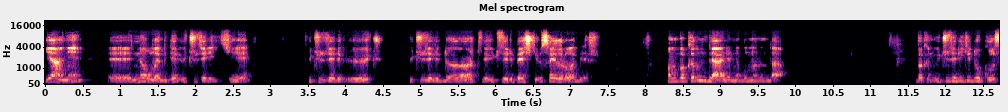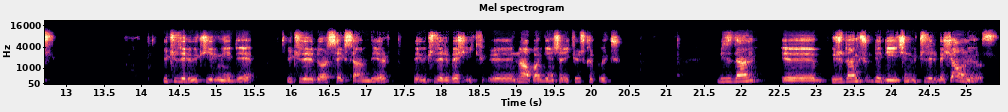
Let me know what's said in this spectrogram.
Yani e, ne olabilir? 3 üzeri 2, 3 üzeri 3, 3 üzeri 4 ve 3 üzeri 5 gibi sayılar olabilir. Ama bakalım değerlerine bunların da. Bakın 3 üzeri 2 9, 3 üzeri 3 27, 3 üzeri 4 81 ve 3 üzeri 5 2, e, ne yapar gençler? 243. Bizden e, yüzden küçük dediği için 3 üzeri 5'i almıyoruz.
